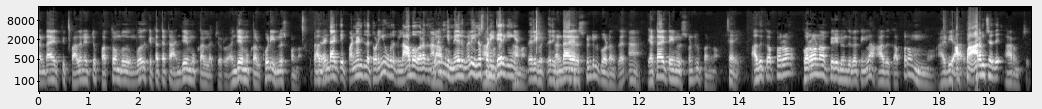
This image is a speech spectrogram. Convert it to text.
ரெண்டாயிரத்தி பதினெட்டு பத்தொன்பதும் போது கிட்டத்தட்ட அஞ்சே முக்கால் லட்சம் ரூபா அஞ்சே முக்கால் கோடி இன்வெஸ்ட் பண்ணோம். ரெண்டாயிரத்தி பன்னெண்டுல தொடங்கி உங்களுக்கு லாபம் வரதுனால லாபம். நீங்க மேலும் மேலும் இன்வெஸ்ட் பண்ணிக்கிட்டே இருக்கீங்க. வெரி குட் வெரி ரெண்டாயிரம் ஸ்பிண்டில் போட்டோம் சார். எட்டாயிரத்தி ஐநூறு ஸ்பிண்டில் பண்ணோம். சரி. அதுக்கப்புறம் கொரோனா பீரியட் வந்து பாத்தீங்களா அதுக்கப்புறம் அடி அப்ப ஆரம்பிச்சது. ஆரம்பிச்சது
